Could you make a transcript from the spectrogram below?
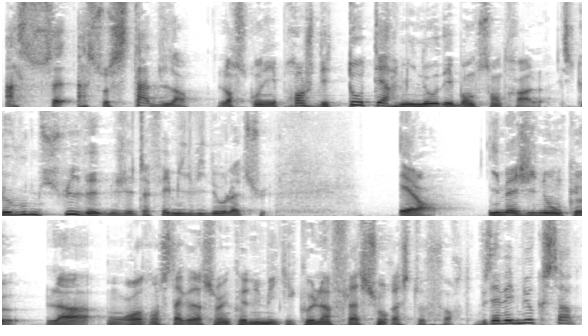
à ce, stade-là, lorsqu'on est proche des taux terminaux des banques centrales. Est-ce que vous me suivez? Mais j'ai déjà fait mille vidéos là-dessus. Et alors, imaginons que là, on rentre en stagnation économique et que l'inflation reste forte. Vous avez mieux que ça.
